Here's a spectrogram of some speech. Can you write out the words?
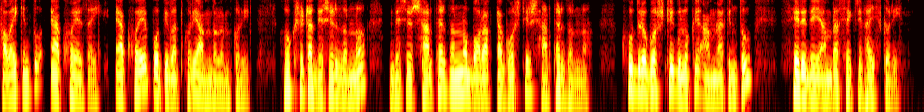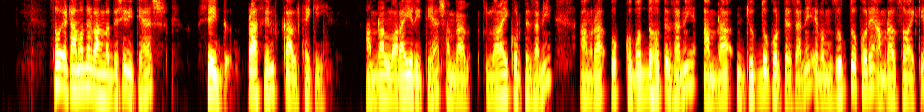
সবাই কিন্তু এক হয়ে যাই, এক হয়ে প্রতিবাদ করি, আন্দোলন করি। হোক সেটা দেশের জন্য, দেশের স্বার্থের জন্য, বড় একটা গোষ্ঠীর স্বার্থের জন্য। ক্ষুদ্র গোষ্ঠীগুলোকে আমরা কিন্তু ছেড়ে দিই, আমরা স্যাক্রিফাইস করি। সো এটা আমাদের বাংলাদেশের ইতিহাস। সেই প্রাচীন কাল থেকেই আমরা লড়াইয়ের ইতিহাস, আমরা লড়াই করতে জানি, আমরা ঐক্যবদ্ধ হতে জানি, আমরা যুদ্ধ করতে জানি এবং যুদ্ধ করে আমরা জয়কে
